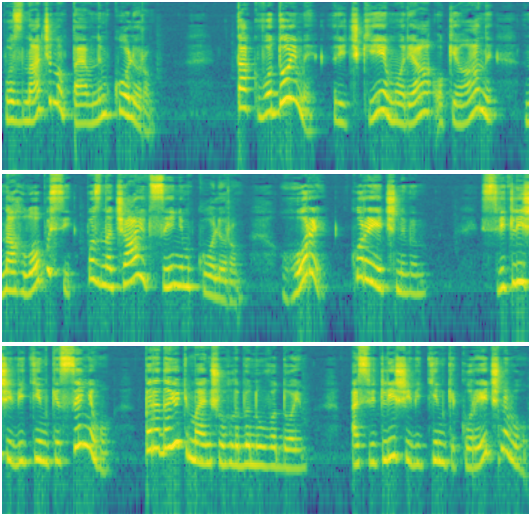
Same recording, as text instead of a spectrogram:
позначено певним кольором. Так, водойми, річки, моря, океани на глобусі позначають синім кольором, гори коричневим. Світліші відтінки синього передають меншу глибину водойм, а світліші відтінки коричневого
